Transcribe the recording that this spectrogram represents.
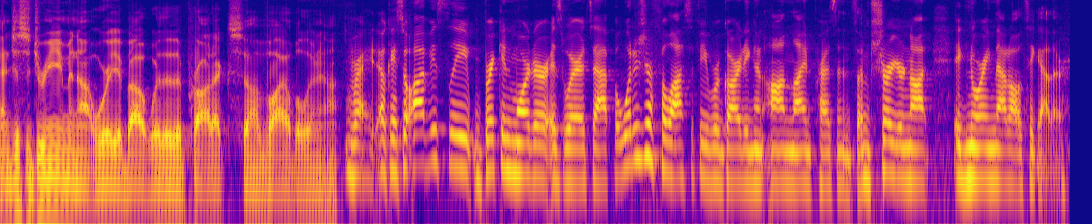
and just dream and not worry about whether the product's uh, viable or not. Right. Okay. So obviously, brick and mortar is where it's at. But what is your philosophy regarding an online presence? I'm sure you're not ignoring that altogether.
